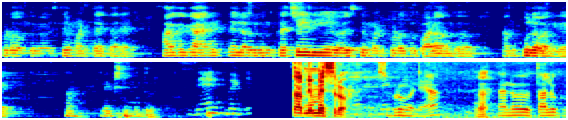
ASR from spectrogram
ಕೊಡೋ ಒಂದು ವ್ಯವಸ್ಥೆ ಮಾಡ್ತಾ ಇದ್ದಾರೆ. ಹಾಗಾಗಿ ಆ ನಿಟ್ಟಿನಲ್ಲಿ ಅವ್ರಿಗೊಂದು ಕಚೇರಿಯ ವ್ಯವಸ್ಥೆ ಮಾಡಿಕೊಡೋದು ಬಹಳ ಒಂದು ಅನುಕೂಲವಾಗಿದೆ. ಹಾಂ ನೆಕ್ಸ್ಟ್ ಮುಂದೆ. ಬ್ಯಾಂಕ್ ಬಡ್ಡಿ ಸರ್ ನಿಮ್ಮ ಹೆಸರು? ಸುಬ್ರಹ್ಮಣ್ಯ. ನಾನು ತಾಲೂಕು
